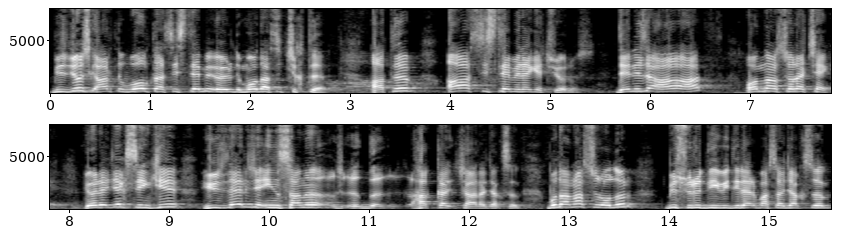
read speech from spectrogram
Biz diyoruz ki artık volta sistemi öldü, modası çıktı. Atıp ağ sistemine geçiyoruz. Denize ağa at, ondan sonra çek. Göreceksin ki yüzlerce insanı ı, dı- hakka çağıracaksın. Bu da nasıl olur? Bir sürü DVD'ler basacaksın,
